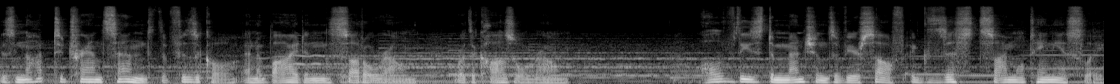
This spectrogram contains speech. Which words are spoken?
is not to transcend the physical and abide in the subtle realm or the causal realm all of these dimensions of yourself exist simultaneously.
